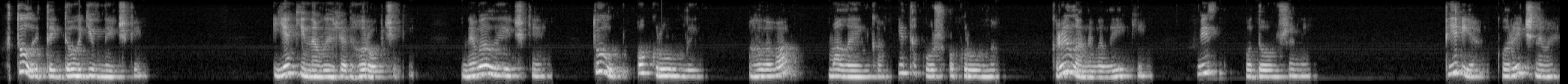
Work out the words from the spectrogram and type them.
хто летить до годівнички? Які на вигляд горобчики? Невеличкі, тулуб округлий, голова маленька і також округла, крила невеликі, хвіст подовжений, пір'я коричневе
